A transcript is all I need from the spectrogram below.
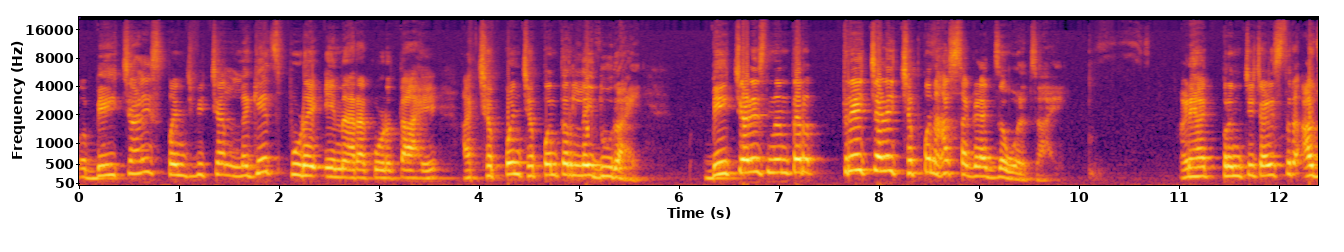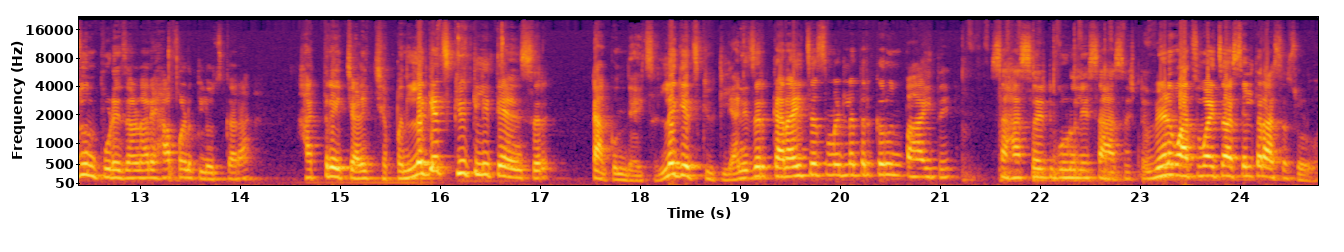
मग बेचाळीस पंचवीसच्या लगेच पुढे येणारा कोणता आहे? हा छप्पन छप्पन तर लय दूर आहे. बेचाळीस नंतर त्रेचाळीस छप्पन हा सगळ्यात जवळचा आहे. आणि हा पंचेचाळीस तर अजून पुढे जाणार आहे. हा पण क्लोज करा. हा त्रेचाळीस छप्पन. लगेच क्विकली ते आन्सर टाकून द्यायचं. लगेच क्विकली आणि जर करायचंच म्हटलं तर करून पहा इथे. सहासष्ट गुणुले सहासष्ट. वेळ वाचवायचा असेल तर असं सोडवा.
